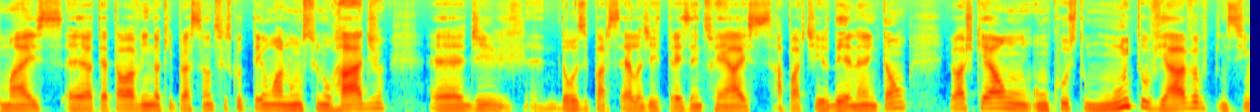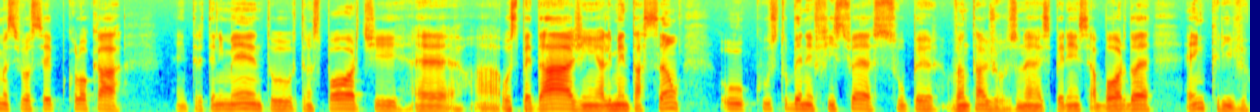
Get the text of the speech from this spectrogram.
Mas é, até estava vindo aqui para Santos, escutei um anúncio no rádio é, de 12 é, parcelas de 300 reais a partir de, né? Então, eu acho que é um, um custo muito viável em cima se você colocar entretenimento, transporte, é, hospedagem, alimentação, o custo-benefício é super vantajoso, né? A experiência a bordo é, é incrível.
